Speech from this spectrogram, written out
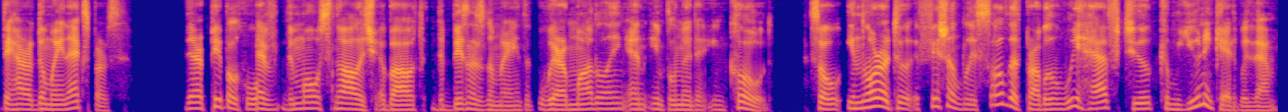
they are domain experts. There are people who have the most knowledge about the business domain that we are modeling and implementing in code. So, in order to efficiently solve that problem, we have to communicate with them,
